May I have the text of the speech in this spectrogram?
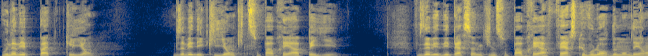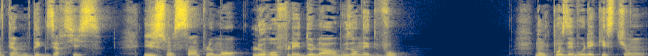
vous n'avez pas de clients, vous avez des clients qui ne sont pas prêts à payer, vous avez des personnes qui ne sont pas prêts à faire ce que vous leur demandez en termes d'exercice, ils sont simplement le reflet de là où vous en êtes vous. Donc posez-vous les questions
